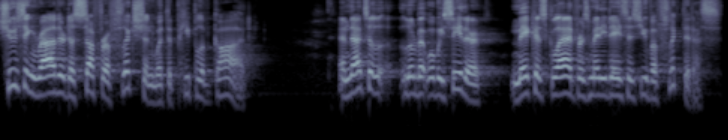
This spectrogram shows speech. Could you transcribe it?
choosing rather to suffer affliction with the people of God. And that's a little bit what we see there. Make us glad for as many days as you've afflicted us.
